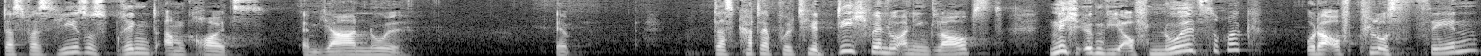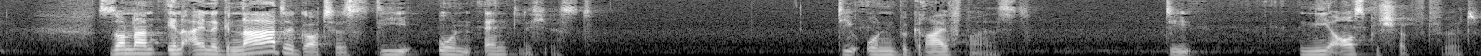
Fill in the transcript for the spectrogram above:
das, was Jesus bringt am Kreuz im Jahr Null, das katapultiert dich, wenn du an ihn glaubst, nicht irgendwie auf Null zurück oder auf plus zehn, sondern in eine Gnade Gottes, die unendlich ist, die unbegreifbar ist, die nie ausgeschöpft wird.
